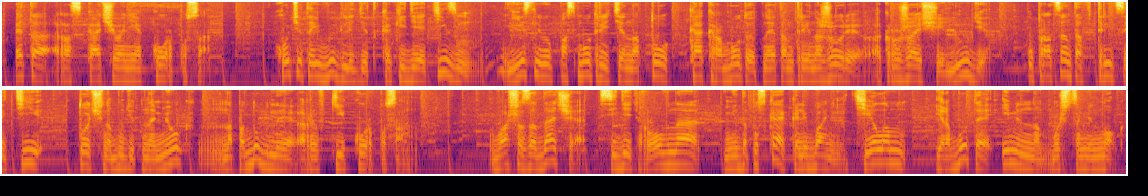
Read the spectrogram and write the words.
– это раскачивание корпуса. Хоть это и выглядит как идиотизм, если вы посмотрите на то, как работают на этом тренажере окружающие люди, у процентов 30 точно будет намек на подобные рывки корпусом. Ваша задача – сидеть ровно, не допуская колебаний телом и работая именно мышцами ног.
